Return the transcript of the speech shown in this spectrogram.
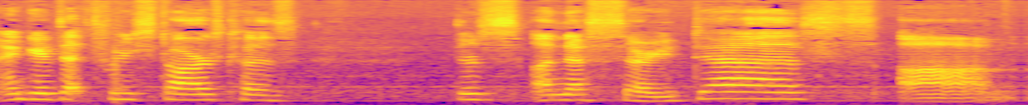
I gave that three stars because there's unnecessary deaths. Um,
